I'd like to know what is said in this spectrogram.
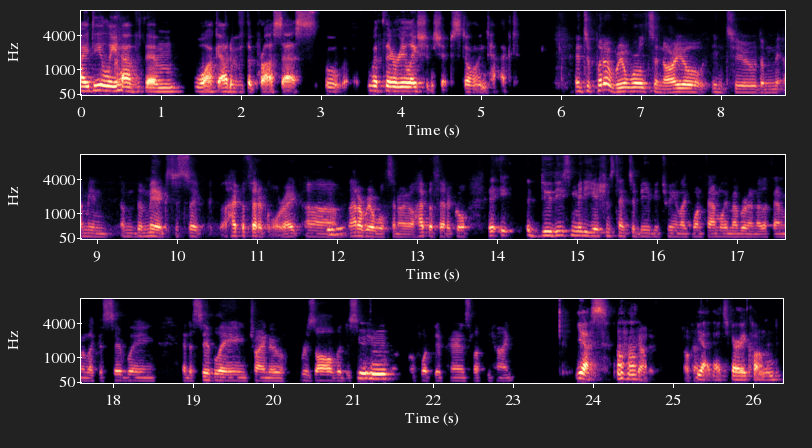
ideally have them walk out of the process with their relationship still intact and to put a real world scenario into the i mean um, the mix just like hypothetical right um, mm-hmm. not a real world scenario hypothetical it, it, do these mediations tend to be between like one family member and another family like a sibling and a sibling trying to resolve a dispute mm-hmm. of what their parents left behind yes uh-huh. got it okay yeah that's very common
